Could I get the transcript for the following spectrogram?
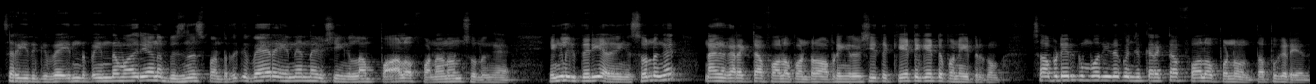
சரி இதுக்கு வே இந்த இந்த மாதிரியான பிஸ்னஸ் பண்ணுறதுக்கு வேறு என்னென்ன விஷயங்கள்லாம் ஃபாலோ பண்ணணும்னு சொல்லுங்கள் எங்களுக்கு தெரியாது. நீங்கள் சொல்லுங்கள் நாங்கள் கரெக்டாக ஃபாலோ பண்ணுறோம் அப்படிங்கிற விஷயத்தை கேட்டு கேட்டு பண்ணிகிட்டு இருக்கோம். ஸோ அப்படி இருக்கும்போது இதை கொஞ்சம் கரெக்டாக ஃபாலோ பண்ணுவோம். தப்பு கிடையாது.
